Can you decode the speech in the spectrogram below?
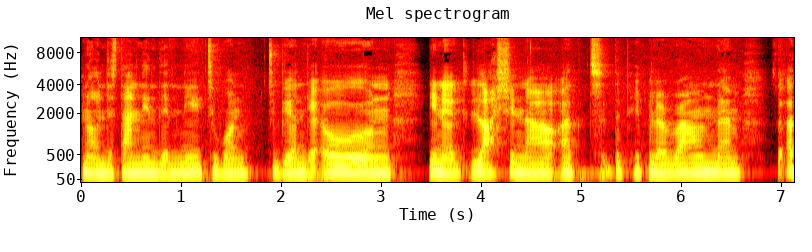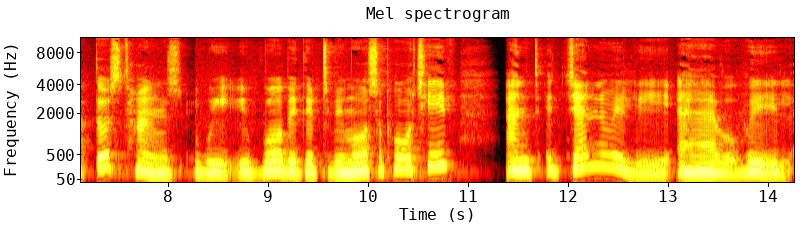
not understanding the need to want to be on their own, you know, lashing out at the people around them. So at those times, we it will be good to be more supportive. And generally, uh, we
